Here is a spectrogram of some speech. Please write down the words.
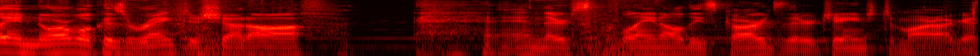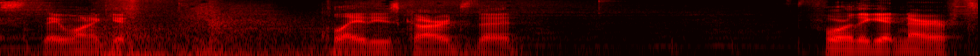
Playing normal because ranked is shut off, and they're playing all these cards that are changed tomorrow. I guess they want to get play these cards that before they get nerfed.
